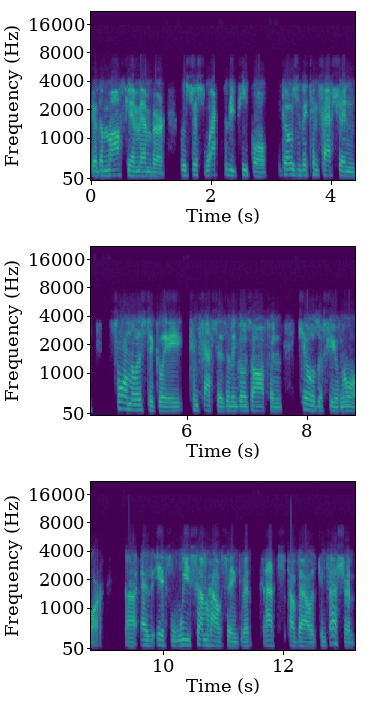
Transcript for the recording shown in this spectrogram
You know, the mafia member who's just whacked three people goes to the confession formalistically confesses and then goes off and kills a few more, uh, as if we somehow think that that's a valid confession.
